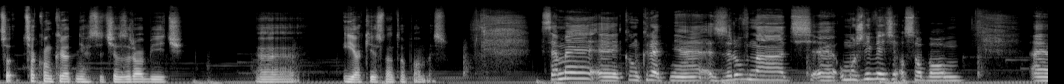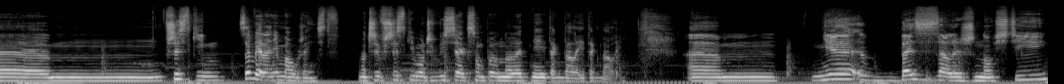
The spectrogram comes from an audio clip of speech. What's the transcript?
co, co konkretnie chcecie zrobić i jaki jest na to pomysł? Chcemy konkretnie zrównać, umożliwić osobom wszystkim zawieranie małżeństw. Znaczy wszystkim oczywiście, jak są pełnoletnie i tak dalej, i tak dalej. nie bez zależności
